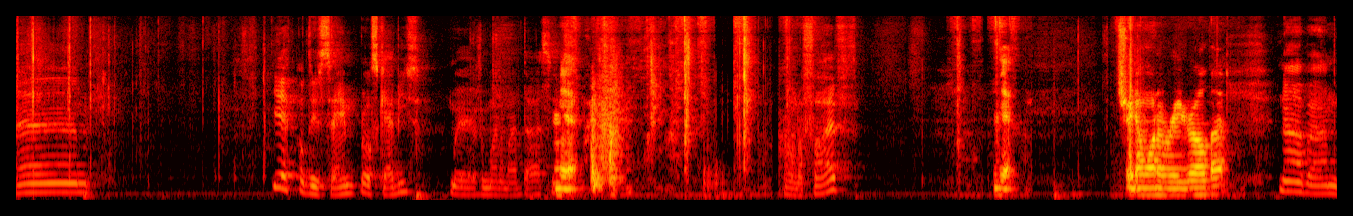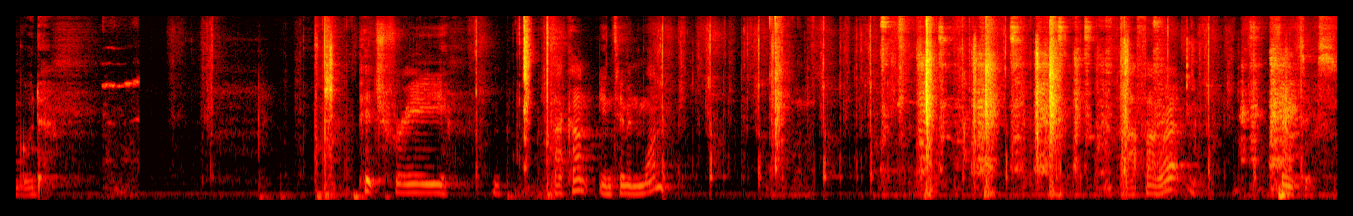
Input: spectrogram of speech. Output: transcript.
um. Yeah, I'll do the same. Roll scabbies wherever one of my dice is. Yeah. On a five. Yeah. Sure, you don't want to re-roll that. No, but I'm good. Pitch free. Attack hunt. In one. Right. Three six.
